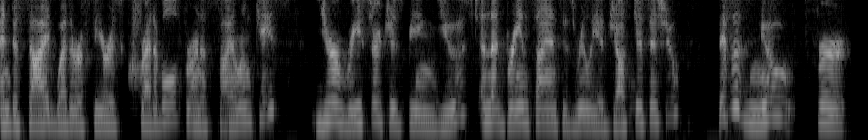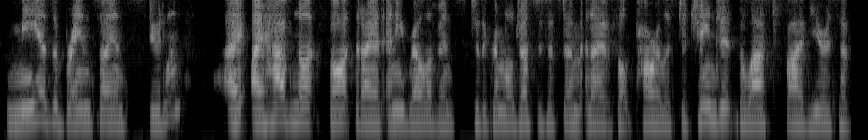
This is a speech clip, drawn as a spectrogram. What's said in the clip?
and decide whether a fear is credible for an asylum case. Your research is being used, and that brain science is really a justice issue. This is new for me as a brain science student, I, I have not thought that I had any relevance to the criminal justice system and I have felt powerless to change it. The last five years have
